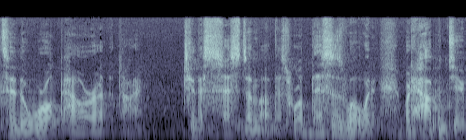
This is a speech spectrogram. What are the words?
to the world power at the time to the system of this world. This is what would, would happen to you.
